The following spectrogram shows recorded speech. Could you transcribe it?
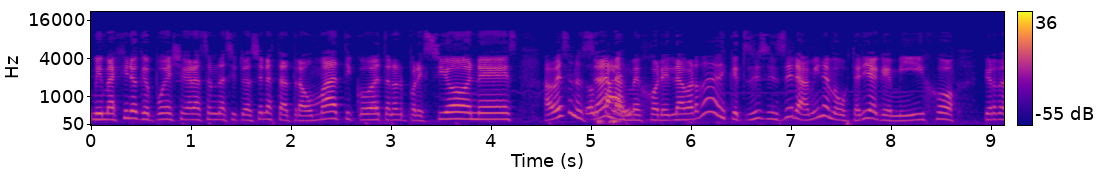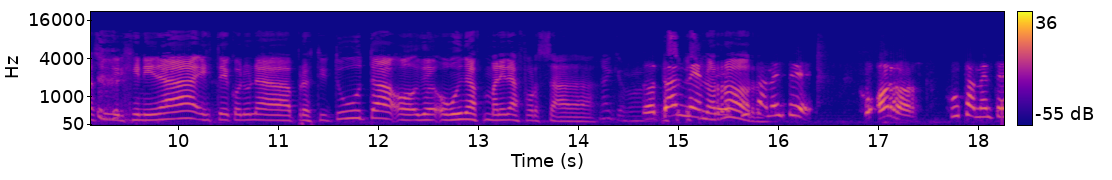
me imagino que puede llegar a ser una situación hasta traumático, va a tener presiones, a veces no sean Total. las mejores. La verdad es que, te soy sincera, a mí no me gustaría que mi hijo pierda su virginidad este, con una prostituta o de o una manera forzada. Ay, qué horror. Totalmente. Es- es un horror. Justamente, ju- horror. Justamente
